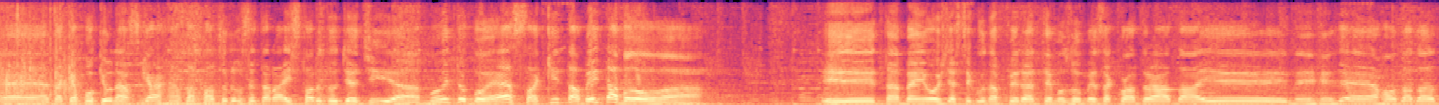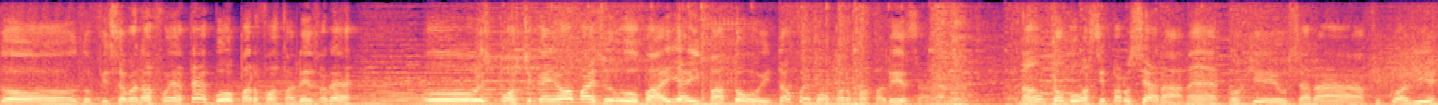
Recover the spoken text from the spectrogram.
É, daqui a pouquinho nas garras da patrulha você terá a história do dia a dia. Muito boa, essa aqui também tá boa. E também hoje é segunda-feira, temos o Mesa Quadrada aí. né? É, a rodada do, do fim de semana foi até boa para o Fortaleza, né? O esporte ganhou, mas o Bahia empatou, então foi bom para o Fortaleza. Não tão bom assim para o Ceará, né? Porque o Ceará ficou ali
